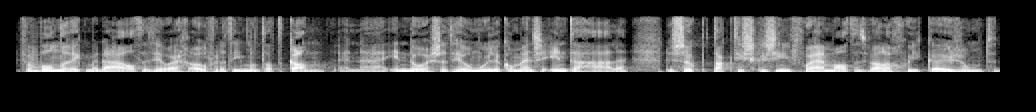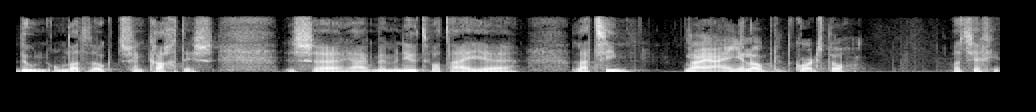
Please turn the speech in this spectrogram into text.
verwonder ik me daar altijd heel erg over dat iemand dat kan. En uh, indoor is het heel moeilijk om mensen in te halen. Dus ook tactisch gezien voor hem altijd wel een goede keuze om te doen. Omdat het ook zijn kracht is. Dus uh, ja, ik ben benieuwd wat hij laat zien. Nou ja, en je loopt het kort, toch? Wat zeg je?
